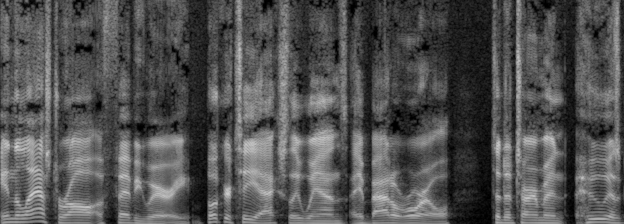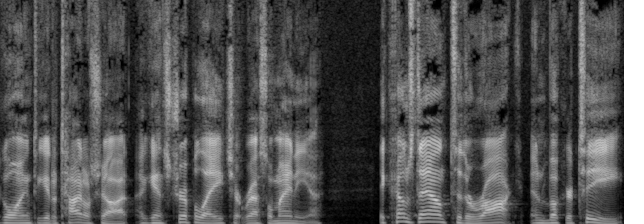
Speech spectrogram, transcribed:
In the last Raw of February, Booker T actually wins a battle royal to determine who is going to get a title shot against Triple H at WrestleMania. It comes down to The Rock and Booker T,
